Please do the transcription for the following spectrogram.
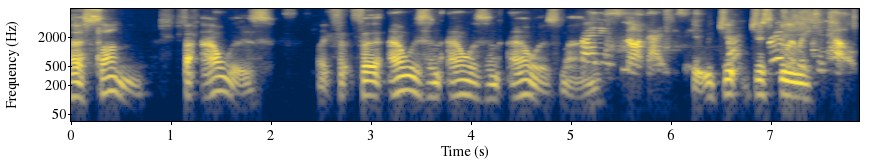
her son, for hours, like for, for hours and hours and hours, man. Writing's not that easy. It would ju- just Grammarly be, can help.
